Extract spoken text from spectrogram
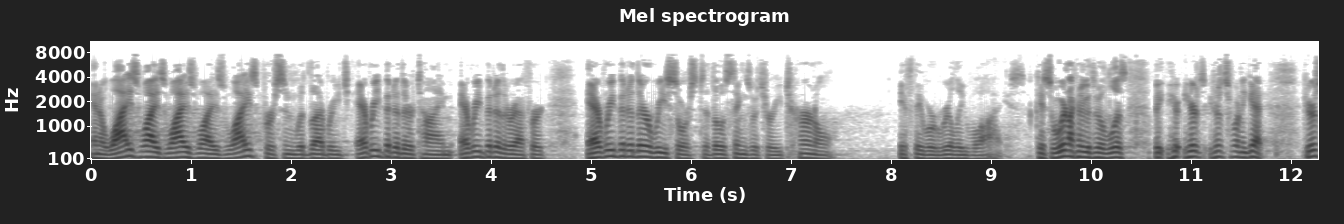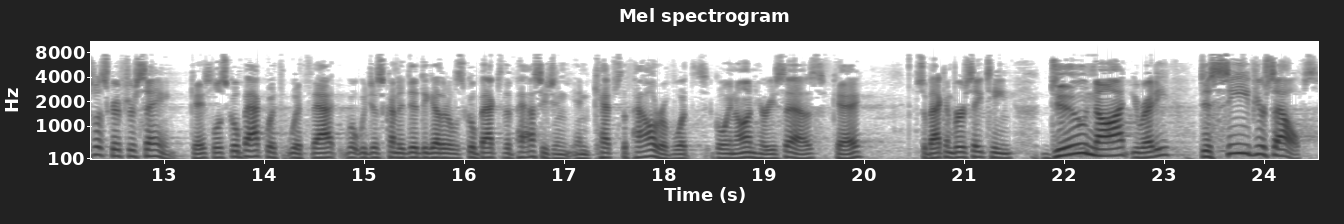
And a wise, wise, wise, wise, wise person would leverage every bit of their time, every bit of their effort, every bit of their resource to those things which are eternal if they were really wise. Okay, so we're not going to go through the list, but here, here's, here's what I want to get. Here's what Scripture's saying. Okay, so let's go back with, with that, what we just kind of did together. Let's go back to the passage and, and catch the power of what's going on here. He says, okay, so back in verse 18, do not, you ready? Deceive yourselves.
